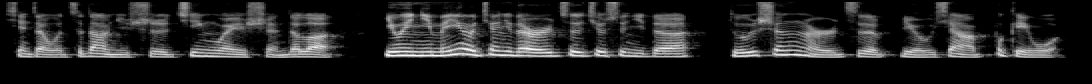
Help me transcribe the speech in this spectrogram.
现在我知道你是敬畏神的了，因为你没有将你的儿子，就是你的独生儿子留下不给我。”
